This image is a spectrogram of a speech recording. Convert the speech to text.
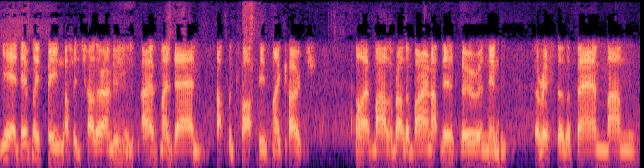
yeah, definitely feeding off each other. I mean, I have my dad up the top. He's my coach. I'll have my other brother Byron up there too, and then the rest of the fam, mum,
